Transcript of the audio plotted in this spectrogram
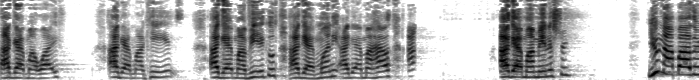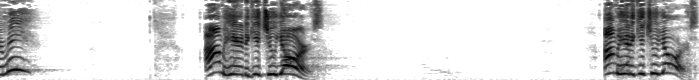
I got my wife. I got my kids. I got my vehicles. I got money. I got my house. I, I got my ministry. You're not bothering me. I'm here to get you yours. I'm here to get you yours.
